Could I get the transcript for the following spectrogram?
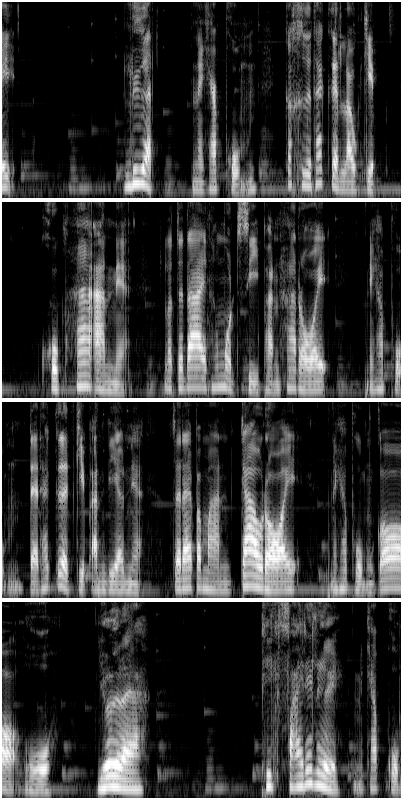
4,500 เลือดนะครับผมก็คือถ้าเกิดเราเก็บครบ 5 อันเนี่ย เราจะได้ทั้งหมด 4,500 นะครับผมแต่ถ้าเกิดเก็บอันเดียวเนี่ยจะได้ประมาณ 900นะครับผมก็โหเยอะเลยอะพลิกไฟได้เลยนะครับผม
